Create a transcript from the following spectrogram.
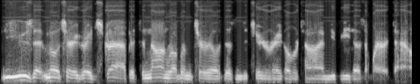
you use that military grade strap, it's a non-rubber material. It doesn't deteriorate over time. UV doesn't wear it down.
